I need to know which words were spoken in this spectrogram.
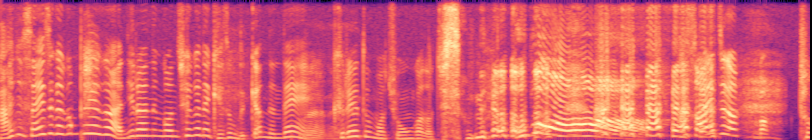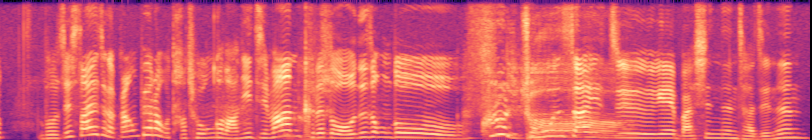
아니 사이즈가 깡패가 아니라는 건 최근에 계속 느꼈는데 네네. 그래도 뭐 좋은 건 어쩔 수 없네요. 거봐. 사이즈가 막 좋, 뭐지 사이즈가 깡패라고 다 좋은 건 아니지만 그래도 어느 정도 그러니까 좋은 사이즈의 맛있는 자지는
